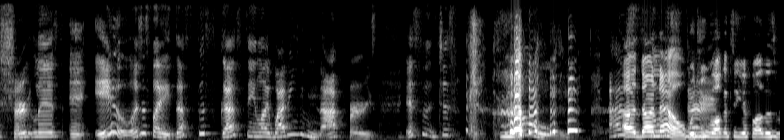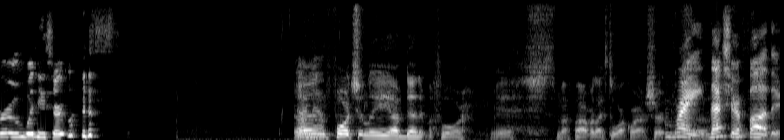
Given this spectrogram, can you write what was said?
shirtless and ew. It's just like that's disgusting. Like, why didn't you knock first? It's just no. I uh, was so Darnell, would you walk into your father's room when he's shirtless? Unfortunately, I've done it before. Yeah, my father likes to walk around shirtless. Right, so. that's your father.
